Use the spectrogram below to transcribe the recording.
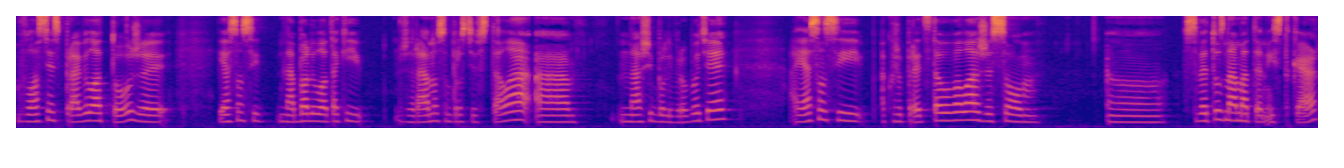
vlastne spravila to, že ja som si nabalila taký, že ráno som proste vstala a naši boli v robote A ja som si akože predstavovala, že som uh, svetoznáma tenistka,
